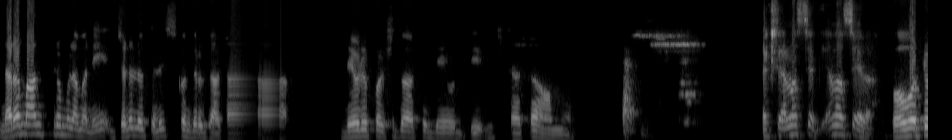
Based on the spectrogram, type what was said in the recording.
నరమాంత్రములమని జనులు తెలుసుకొందురుగాక. దేవుడి పరిశుద్ధ దేవుడి ఓవర్ టు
